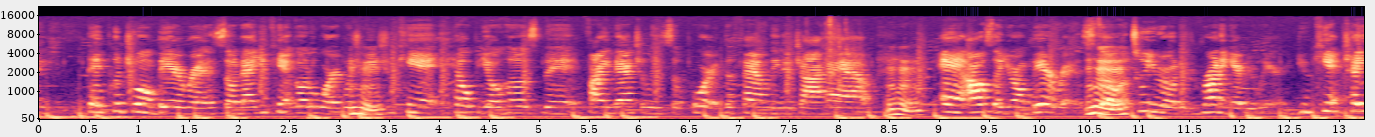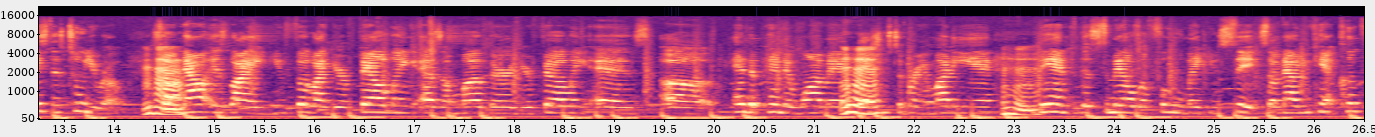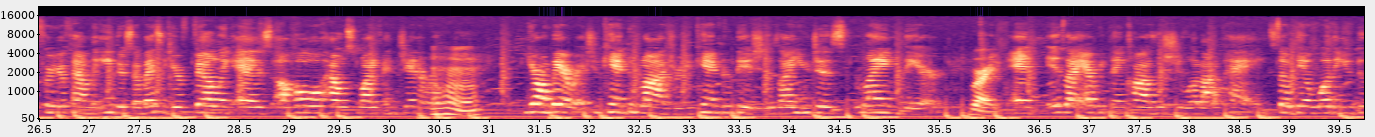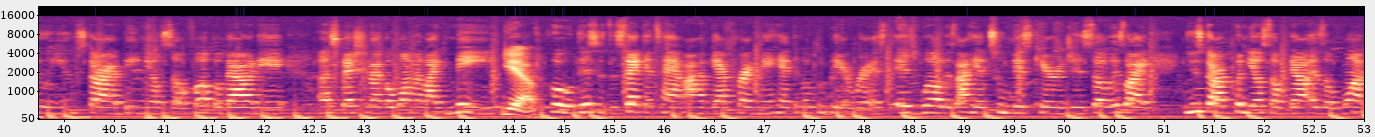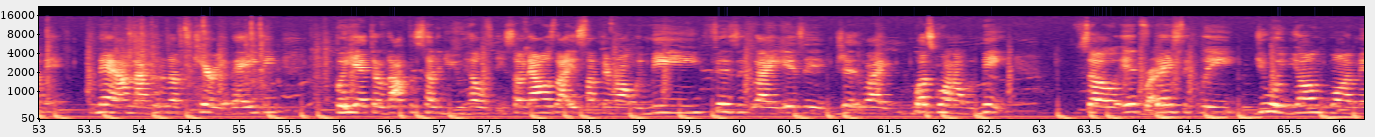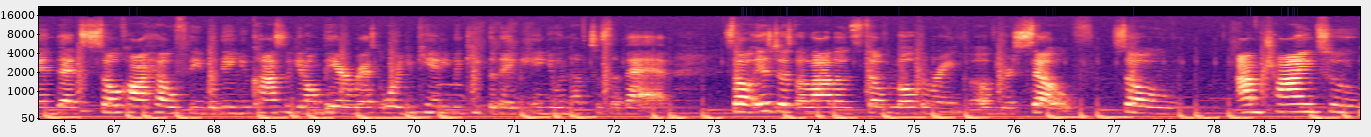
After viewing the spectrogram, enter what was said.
they put you on bed rest, so now you can't go to work, which Mhm. means you can't help your husband financially support the family that y'all have, Mhm. and also you're on bed rest. So a two year old is running everywhere. You can't chase this two year old. So Mhm. now it's like you feel like you're failing as a mother, you're failing as a independent woman Mhm. that's used to bringing money in. Mhm. Then the smells of food make you sick. So now you can't cook for your family either. So basically you're failing as a whole housewife in general. Mhm. You're on bed rest. You can't do laundry. You can't do dishes. Like you just laying there Right. and it's like everything causes you a lot of pain. So then what do you do? You start beating yourself up about it, especially like a woman like me, Yeah. who this is the second time I have got pregnant, had to go through bed rest, as well as I had two miscarriages. So it's like you start putting yourself down as a woman. Man, I'm not good enough to carry a baby. But yet your doctor's telling you you're healthy. So now it's like, is something wrong with me? Physically, like, is it just like, what's going on with me? So it's Right. basically you a young woman that's so called healthy, but then you constantly get on bed rest, or you can't even keep the baby in you enough to survive. So it's just a lot of self-loathing of yourself. So I'm trying to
